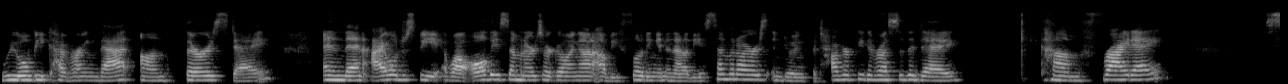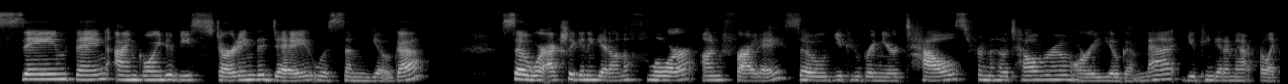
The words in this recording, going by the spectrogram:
We will be covering that on Thursday. And then I will just be, while all these seminars are going on, I'll be floating in and out of these seminars and doing photography the rest of the day. Come Friday, same thing. I'm going to be starting the day with some yoga. So we're actually going to get on the floor on Friday. So you can bring your towels from the hotel room or a yoga mat. You can get a mat for like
